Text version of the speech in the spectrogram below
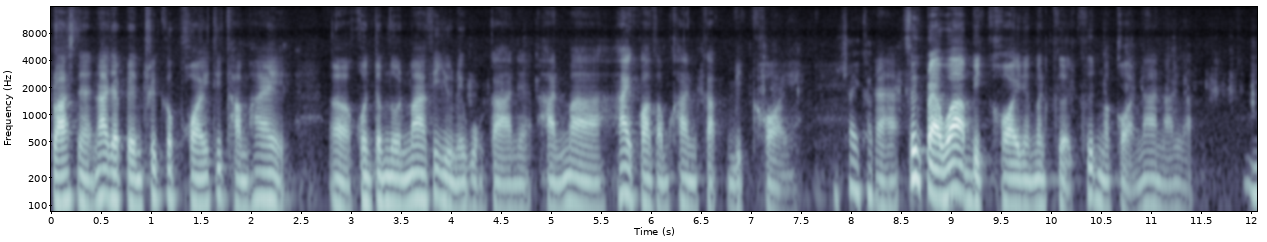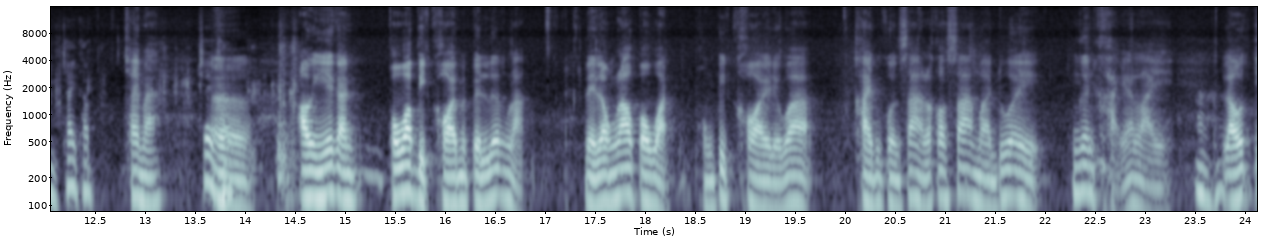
ปรัสเนี่ยน่าจะเป็น trigger point ที่ทำให้เอ่อคนจำนวนมากที่อยู่ในวงการเนี่ยหันมาให้ความสำคัญกับบิตคอยน์ๆใช่ครับนะฮะซึ่งแปลว่าบิตคอยน์เนี่ยมันเกิดขึ้นมาก่อนหน้านั้นละอืมใช่ครับ ใช่ไหมใช่เอครับอเอาอย่างนี้กัน เพราะว่าบิตคอยน์มันเป็นเรื่องหลักไหนลองเล่าประวัติของบิตคอยน์เลยว่าใครเป็นคนสร้างแล้วก็สร้างมาด้วยเงื่อนไขอะไรอ่าแล้วจ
